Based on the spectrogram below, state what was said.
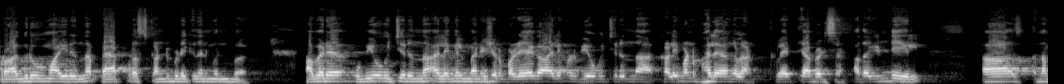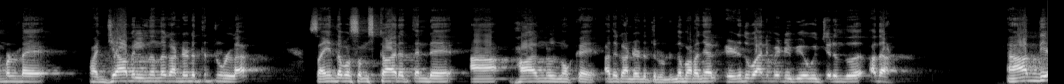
പ്രാഗ്രൂപമായിരുന്ന പേപ്പറസ് കണ്ടുപിടിക്കുന്നതിന് മുൻപ് അവർ ഉപയോഗിച്ചിരുന്ന അല്ലെങ്കിൽ മനുഷ്യർ പഴയ കാലങ്ങൾ ഉപയോഗിച്ചിരുന്ന കളിമൺ ഫലകങ്ങളാണ് ക്ലേ ടാബ്ലറ്റ്സ് ആണ്. അത് ഇന്ത്യയിൽ നമ്മളുടെ പഞ്ചാബിൽ നിന്ന് കണ്ടെടുത്തിട്ടുള്ള സൈന്ധവ സംസ്കാരത്തിന്റെ ആ ഭാഗങ്ങളിൽ നിന്നൊക്കെ അത് കണ്ടെടുത്തിട്ടുണ്ട്. എന്ന് പറഞ്ഞാൽ എഴുതുവാൻ വേണ്ടി ഉപയോഗിച്ചിരുന്നത് അതാണ്. ആദ്യ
